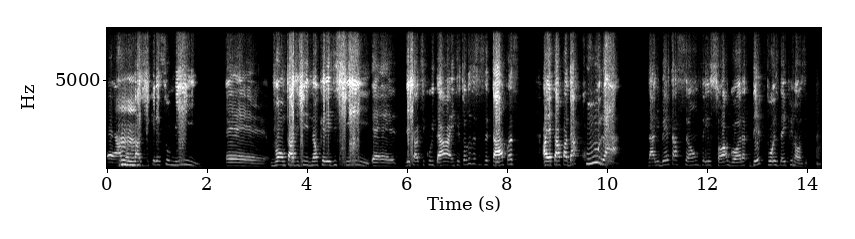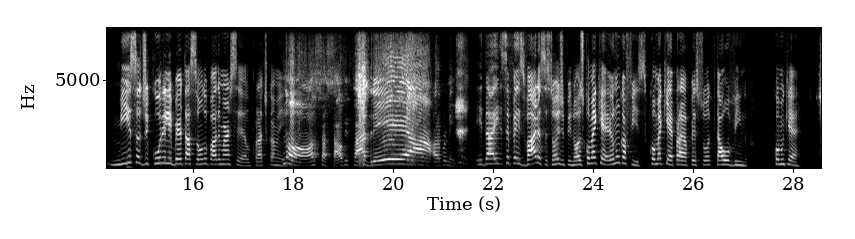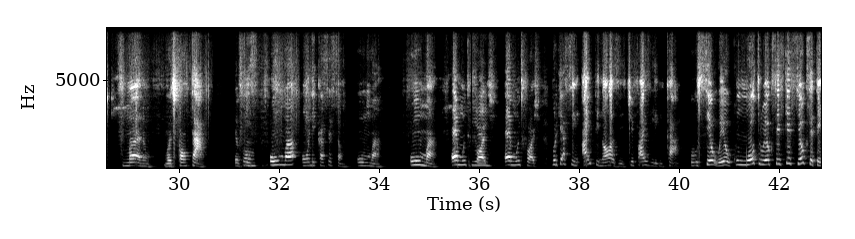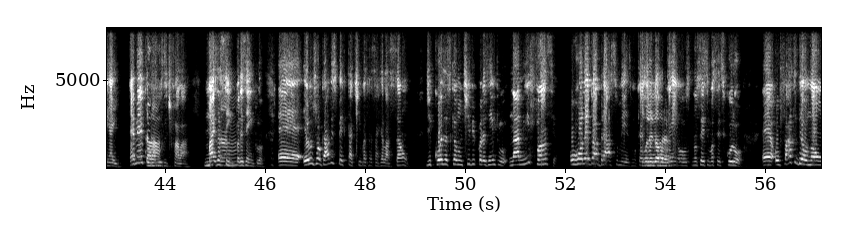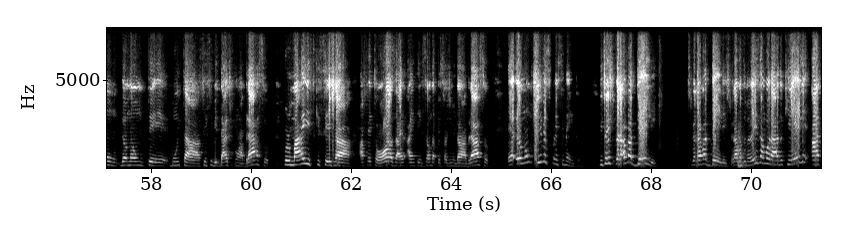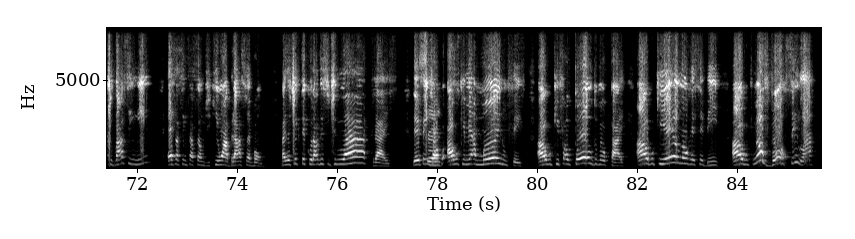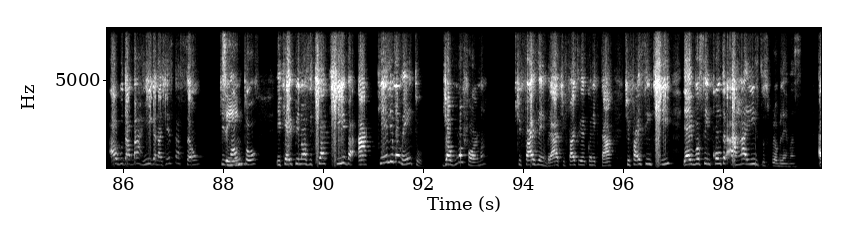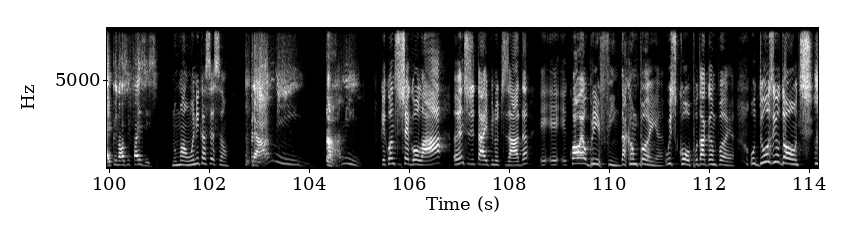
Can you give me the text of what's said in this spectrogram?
é, a uhum. vontade de querer sumir, é, vontade de não querer existir, é, deixar de se cuidar, entre todas essas etapas, a etapa da cura, da libertação, veio só agora, depois da hipnose. Missa de cura e libertação do Padre Marcelo, praticamente. Nossa, salve, Padre! Ora por mim. E daí, você fez várias sessões de hipnose. Como é que é? Eu nunca fiz. Como é que é pra pessoa que tá ouvindo? Como que é? Mano, vou te contar. Eu fiz uma única sessão. Uma. Uma. É muito e forte. Aí? É muito forte. Porque, assim, a hipnose te faz linkar o seu eu com outro eu que você esqueceu que você tem aí. É meio tá. confuso de falar. Mas, assim, uhum. por exemplo, é, eu jogava expectativas nessa relação de coisas que eu não tive, por exemplo, na minha infância. O rolê do abraço mesmo, que a gente não tem, ou, não sei se você se curou. É, o fato de eu não, de eu não ter muita sensibilidade para um abraço, por mais que seja afetuosa a, a, intenção da pessoa de me dar um abraço, é, eu não tive esse conhecimento. Então eu esperava dele, esperava dele, esperava do meu ex-namorado que ele ativasse em mim essa sensação de que um abraço é bom. Mas eu tinha que ter curado isso de lá atrás. De repente, algo, algo, que minha mãe não fez, algo que faltou do meu pai, algo que eu não recebi, algo que meu avô, sei lá, algo da barriga, na gestação, que Sim. faltou. E que a hipnose te ativa aquele momento, de alguma forma, te faz lembrar, te faz reconectar, te faz sentir, e aí você encontra a raiz dos problemas. A hipnose faz isso. Numa única sessão. Pra mim. Tá. Pra mim. Porque quando você chegou lá, antes de estar tá hipnotizada, e, e, qual é o briefing da campanha? O escopo da campanha? O do's e o don't. O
